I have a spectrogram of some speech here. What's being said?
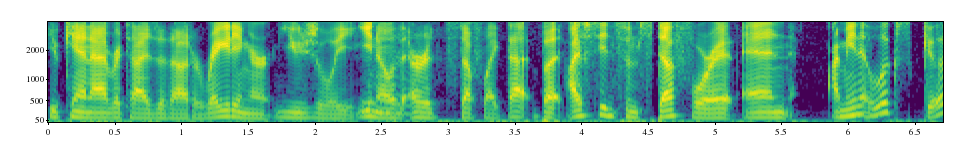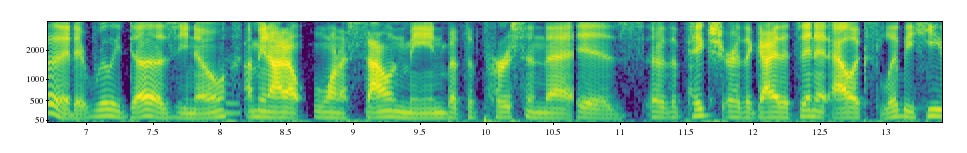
you can't advertise without a rating or usually you know Mhm. or stuff like that. But I've seen some stuff for it and. I mean, it looks good. It really does, you know. Mhm. I mean, I don't want to sound mean, but the person that is, or the picture, or the guy that's in it, Alex Libby, he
